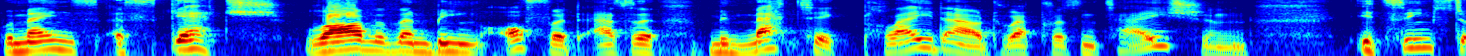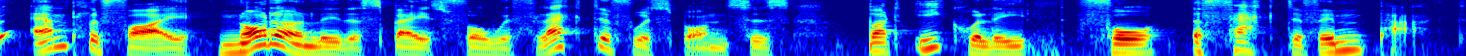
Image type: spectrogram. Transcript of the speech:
remains a sketch rather than being offered as a mimetic, played out representation, it seems to amplify not only the space for reflective responses, but equally for effective impact.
